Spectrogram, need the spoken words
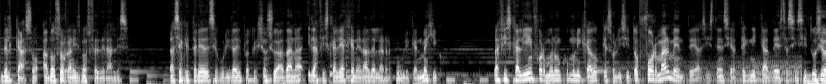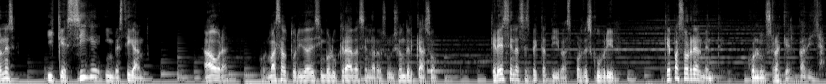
del caso a dos organismos federales, la Secretaría de Seguridad y Protección Ciudadana y la Fiscalía General de la República en México la Fiscalía informó en un comunicado que solicitó formalmente asistencia técnica de estas instituciones y que sigue investigando. Ahora, con más autoridades involucradas en la resolución del caso, crecen las expectativas por descubrir qué pasó realmente con Luz Raquel Padilla.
